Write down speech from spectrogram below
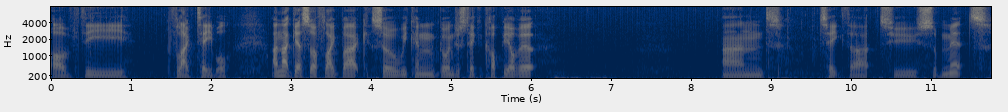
of the flag table and that gets our flag back so we can go and just take a copy of it and take that to submit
